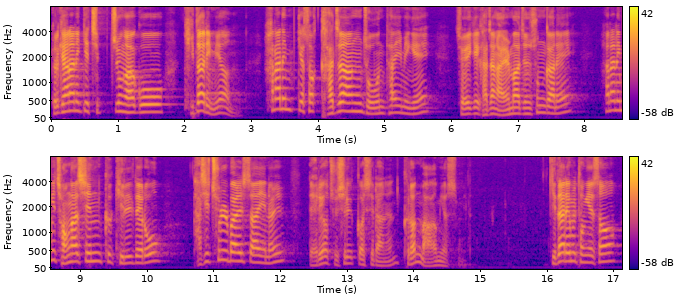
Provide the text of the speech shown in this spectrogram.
그렇게 하나님께 집중하고 기다리면 하나님께서 가장 좋은 타이밍에 저에게 가장 알맞은 순간에 하나님이 정하신 그 길대로 다시 출발 사인을 내려 주실 것이라는 그런 마음이었습니다. 기다림을 통해서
